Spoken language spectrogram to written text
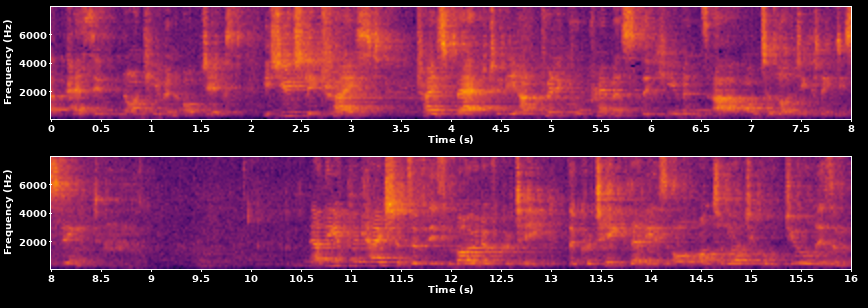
uh, passive, non-human objects, is usually traced, traced back to the uncritical premise that humans are ontologically distinct. Now, the implications of this mode of critique, the critique that is of ontological dualism,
